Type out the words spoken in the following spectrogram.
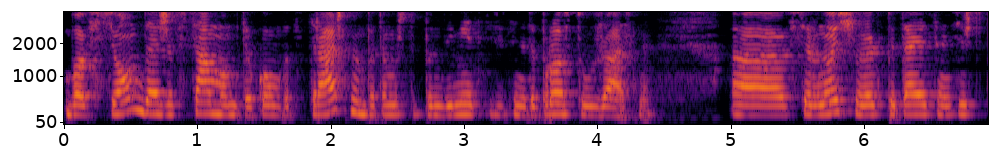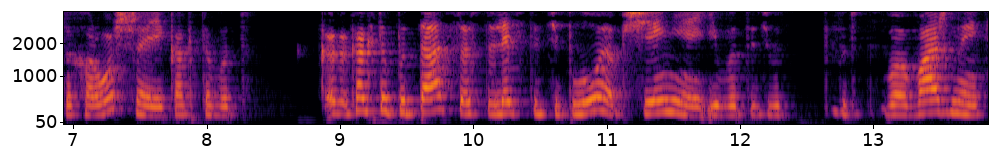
во всем, даже в самом таком вот страшном, потому что пандемия это действительно это просто ужасно. А, все равно человек пытается найти что-то хорошее и как-то вот как-то пытаться оставлять это тепло, общение и вот эти вот важной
